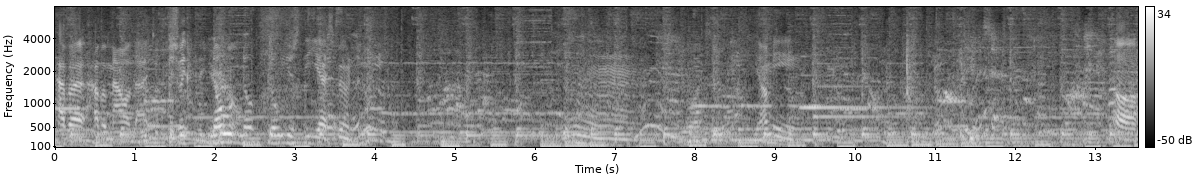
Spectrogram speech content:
Have a have a mao of that. Just with no no don't use the uh, spoon. Mm. Yummy. Oh.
